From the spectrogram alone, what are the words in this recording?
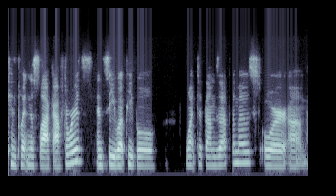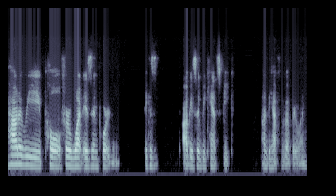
can put in the Slack afterwards and see what people want to thumbs up the most? Or um, how do we pull for what is important? Because obviously we can't speak on behalf of everyone.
